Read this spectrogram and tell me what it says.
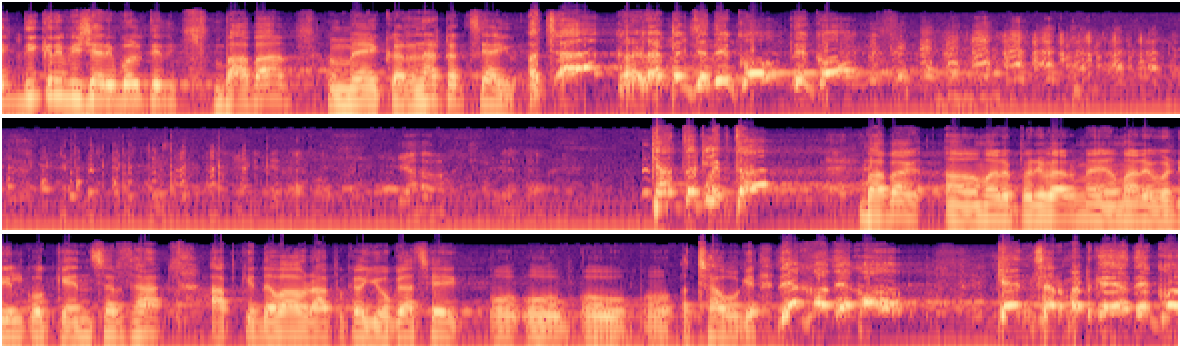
એક દીકરી બિચારી બોલતી હતી, બાબા, મેં કર્ણાટક સે આવ્યું અચ્છા, કર્ણાટક છે, દેખો દેખો. क्या तकलीफ़ था? बाबा हमारे परिवार में हमारे वडील को कैंसर था। आपकी दवा और आपका योगा से ओ, ओ, ओ, ओ, अच्छा हो गया। देखो देखो कैंसर मट गया देखो।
